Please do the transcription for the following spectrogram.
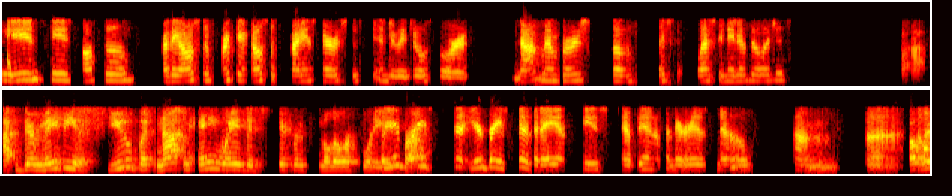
The ANCs also, are they also, aren't they also providing services to individuals who are not members of Alaska Native villages? I- There may be a few, but not in any way that's different from the lower Well, 48 your brief, your brief said that ANCs step in when there is no, um, uh. Oh, oh,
